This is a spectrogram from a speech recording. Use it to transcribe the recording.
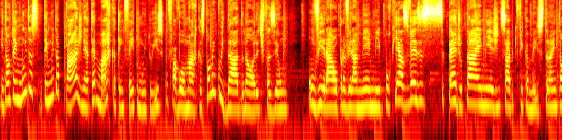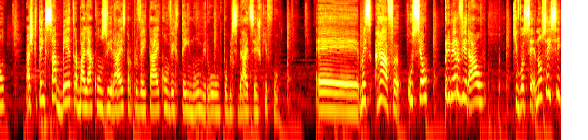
Então tem, muitas, tem muita página, até marca tem feito muito isso. Por favor, marcas, tomem cuidado na hora de fazer um, um viral para virar meme, porque às vezes você perde o time a gente sabe que fica meio estranho. Então, acho que tem que saber trabalhar com os virais para aproveitar e converter em número ou publicidade, seja o que for. É... Mas, Rafa, o seu primeiro viral que você. Não sei se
